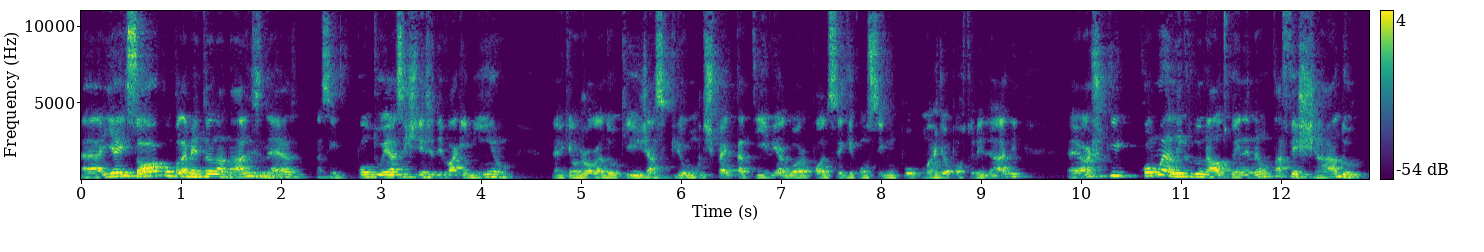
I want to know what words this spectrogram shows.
Uh, e aí, só complementando a análise, né? Assim, pontuei a assistência de Vagninho, né, que é um jogador que já se criou muita expectativa e agora pode ser que consiga um pouco mais de oportunidade. É, eu acho que, como o elenco do Náutico ainda não está fechado,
